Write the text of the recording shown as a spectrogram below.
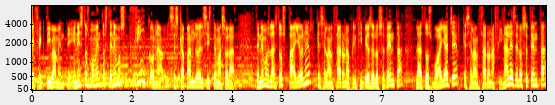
Efectivamente, en estos momentos tenemos cinco naves escapando del sistema solar. Tenemos las dos Pioneer, que se lanzaron a principios de los 70, las dos Voyager, que se lanzaron a finales de los 70,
